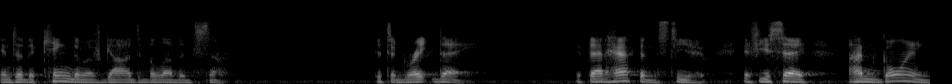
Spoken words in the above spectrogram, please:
into the kingdom of God's beloved Son. It's a great day. If that happens to you, if you say, I'm going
